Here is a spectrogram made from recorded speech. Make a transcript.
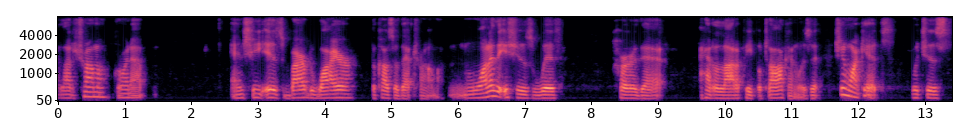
a lot of trauma growing up. And she is barbed wire because of that trauma. One of the issues with her that had a lot of people talking was that she didn't want kids, which is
